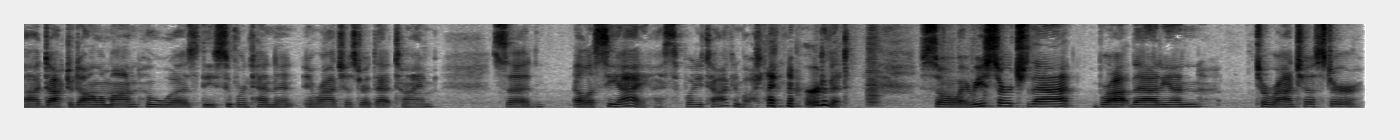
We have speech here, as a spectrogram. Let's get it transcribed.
Uh, Dr. Dallemand, who was the superintendent in Rochester at that time, said, LSCI. I said, What are you talking about? I've never heard of it. So I researched that, brought that in to Rochester,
